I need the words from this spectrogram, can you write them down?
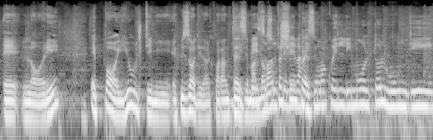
e Lori. E poi gli ultimi episodi dal quarantesimo al Spesso succedeva che 95 con quelli molto lunghi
